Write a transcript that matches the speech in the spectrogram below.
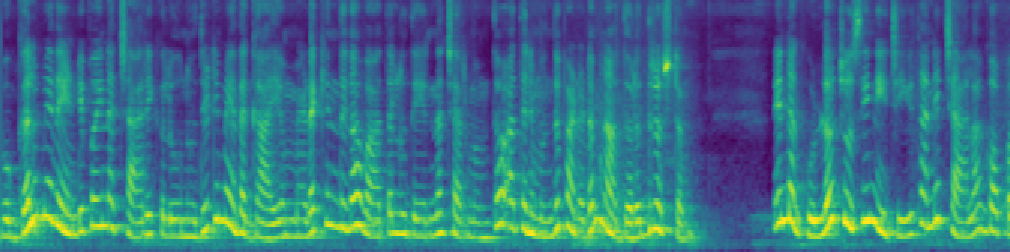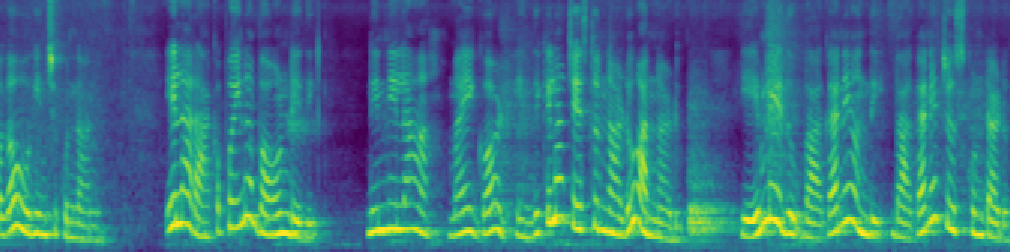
బుగ్గల మీద ఎండిపోయిన చారికలు నుదుటి మీద గాయం మెడ కిందుగా వాతలు తేరిన చర్మంతో అతని ముందు పడడం నా దురదృష్టం. నిన్న గుళ్ళో చూసి నీ జీవితాన్ని చాలా గొప్పగా ఊహించుకున్నాను. ఇలా రాకపోయినా బాగుండేది నిన్నిలా మై గాడ్ ఎందుకిలా చేస్తున్నాడు అన్నాడు. ఏం లేదు బాగానే ఉంది బాగానే చూసుకుంటాడు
